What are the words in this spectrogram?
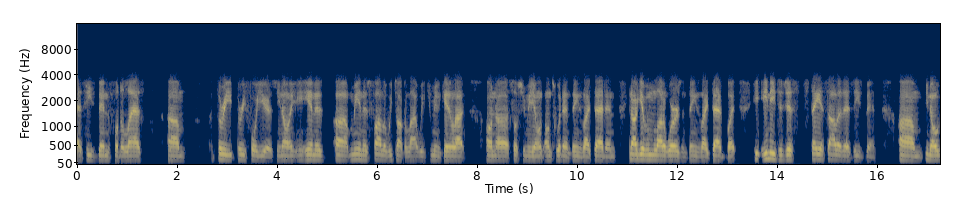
as he's been for the last um, three, three, four years. You know, he and his, uh, me and his father, we talk a lot. We communicate a lot on uh, social media, on, on Twitter and things like that. And you know, I give him a lot of words and things like that. But he, he needs to just stay as solid as he's been. Um, you know,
